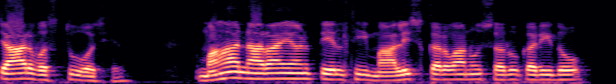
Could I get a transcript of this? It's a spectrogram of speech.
ચાર વસ્તુઓ છે. મહાનારાયણ તેલથી માલિશ કરવાનું શરૂ કરી દો.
